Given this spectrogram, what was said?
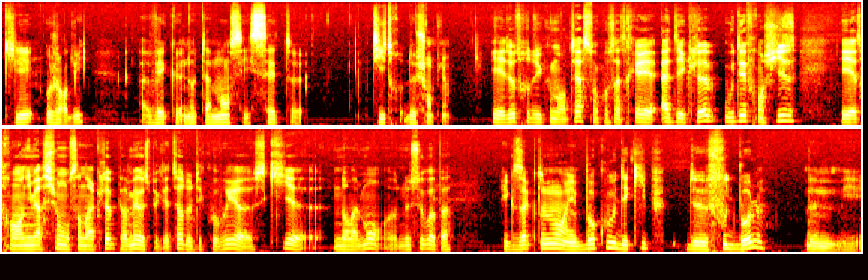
qu'il est aujourd'hui, avec euh, notamment ses 7 titres de champion. Et d'autres documentaires sont consacrés à des clubs ou des franchises. Et être en immersion au sein d'un club permet aux spectateurs de découvrir euh, ce qui, euh, normalement, euh, ne se voit pas. Exactement, et beaucoup d'équipes de football, euh, mais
